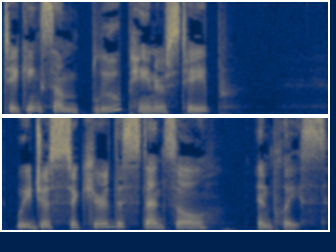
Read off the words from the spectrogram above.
Taking some blue painter's tape, we just secured the stencil in place.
